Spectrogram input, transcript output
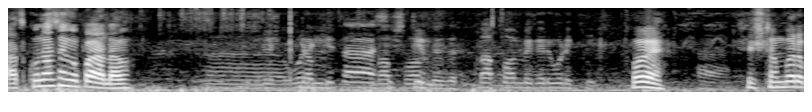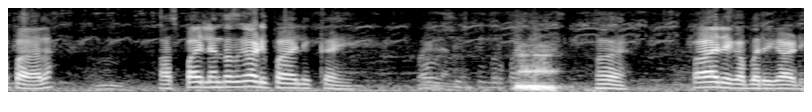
आज कुणा संग पळाला हो? बापू आंबेकर उडकी. होय. सिस्टम बरं पळाला आज पहिल्यांदाच गाडी पळाली काय होय. पळाली का बरी गाडी?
